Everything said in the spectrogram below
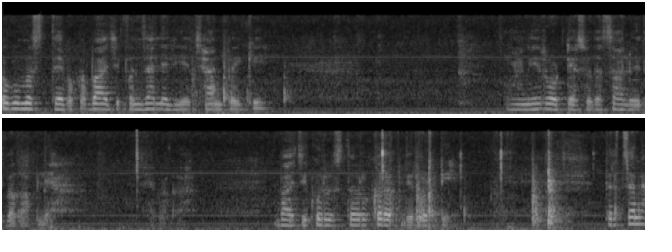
बघू मस्त आहे बघा भाजी पण झालेली आहे छानपैकी. आणि रोट्यासुद्धा चालू आहेत बघा आपल्या. हे बघा भाजी करूच तर करपली रोटी. तर चला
